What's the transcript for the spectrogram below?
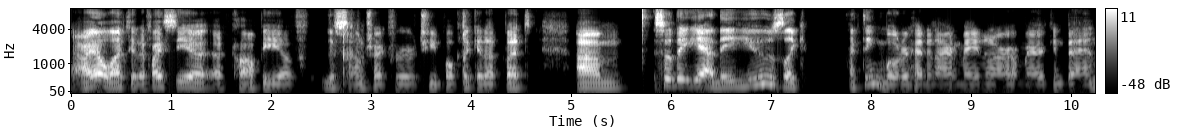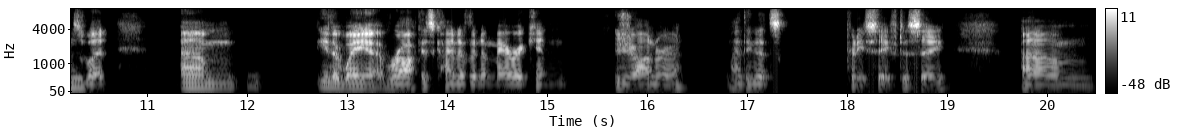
I elect it. If I see a, a copy of the soundtrack for cheap, I'll pick it up. But, um, so they yeah they use like I think Motorhead and Iron Maiden are American bands, but, um, either way, uh, rock is kind of an American genre. I think that's pretty safe to say. Um,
